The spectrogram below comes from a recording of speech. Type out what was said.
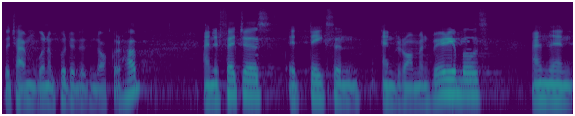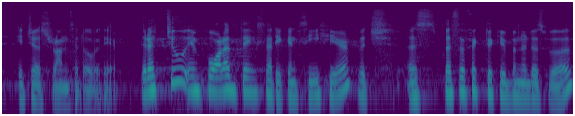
which I'm going to put it in Docker Hub. And it fetches, it takes in environment variables, and then it just runs it over there. There are two important things that you can see here, which is specific to Kubernetes world.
